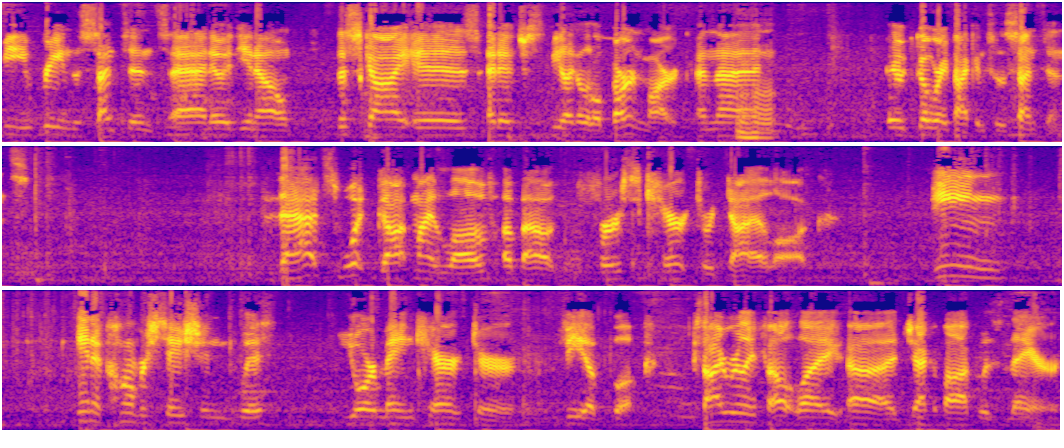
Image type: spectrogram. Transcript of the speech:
be reading the sentence and it would, you know, this guy is, and it would just be like a little burn mark. And then Mhm. it would go right back into the sentence. That's what got my love about first character dialogue. Being in a conversation with your main character via book. Because I really felt like uh, Jakabok was there.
